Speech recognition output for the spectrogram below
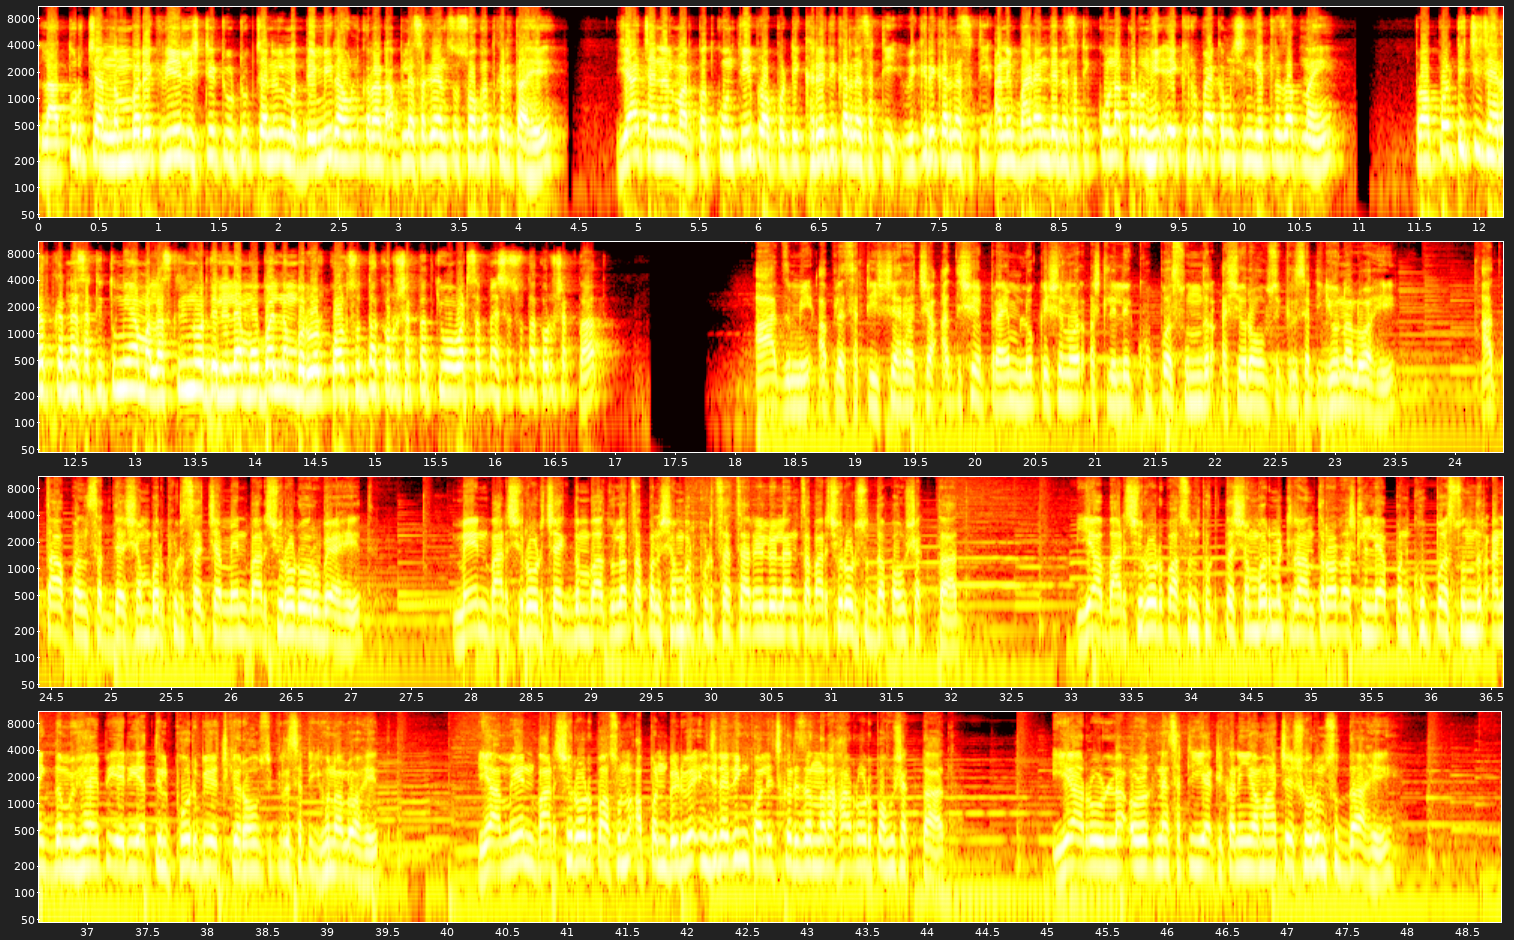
लातूरच्या नंबर एक real estate YouTube चॅनलमध्ये मी राहुल कराड आपल्या सगळ्यांचं स्वागत करीत आहे. या चॅनलमार्फत कोणतीही प्रॉपर्टी खरेदी करण्यासाठी विक्री करण्यासाठी आणि भाड्याने देण्यासाठी कोणाकडूनही एक रुपया कमिशन घेतलं जात नाही. प्रॉपर्टीची जाहिरात करण्यासाठी तुम्ही आम्हाला स्क्रीनवर दिलेल्या मोबाईल नंबरवर कॉलसुद्धा करू शकतात किंवा व्हॉट्सअप मेसेजसुद्धा करू शकतात. आज मी आपल्यासाठी शहराच्या अतिशय प्राईम लोकेशनवर असलेले खूपच सुंदर असे राहू विक्रीसाठी घेऊन आलो आहे. आत्ता आपण सध्या शंभर फुटसाच्या मेन बार्शी रोडवर उभे आहेत. मेन बार्शी रोडच्या एकदम बाजूलाच आपण शंभर फुटसाचा रेल्वे लाईनचा बार्शी रोड सुद्धा पाहू शकतात. या बार्शी रोडपासून फक्त शंभर मीटर अंतरावर असलेले आपण खूपच सुंदर आणि एकदम व्ही आय पी एरियातील फोर बी एच के राहू विक्रीसाठी घेऊन आलो आहेत. या मेन बार्शी रोडपासून आपण बिडवे इंजिनिअरिंग कॉलेजकडे जाणारा हा रोड पाहू शकतात. या रोडला ओळखण्यासाठी या ठिकाणी यमाहाचे शोरूम सुद्धा आहे.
